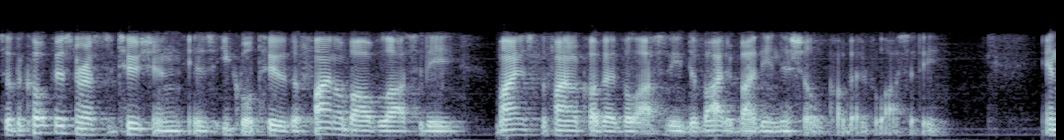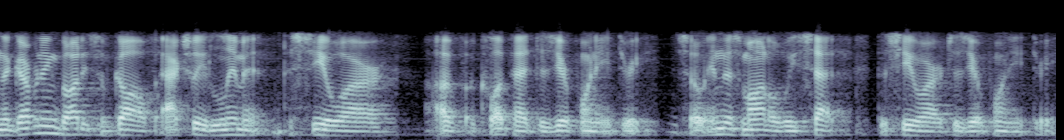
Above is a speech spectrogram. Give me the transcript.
So the coefficient of restitution is equal to the final ball velocity minus the final club head velocity divided by the initial club head velocity. And the governing bodies of golf actually limit the COR of a club head to 0.83. So in this model, we set the COR to 0.83.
